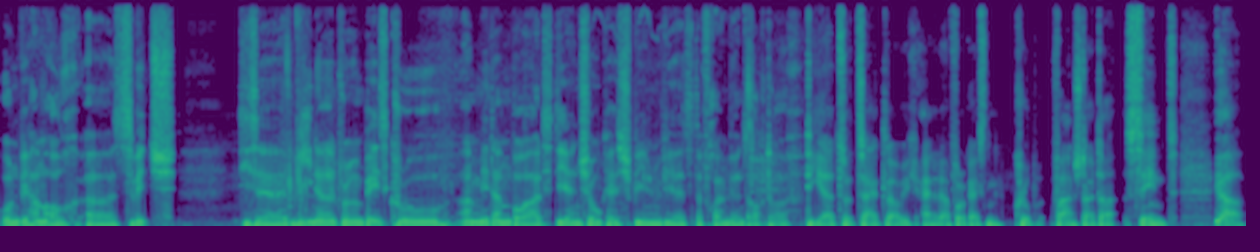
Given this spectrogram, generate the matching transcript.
und wir haben auch äh, Switch, diese Wiener Drum Bass Crew mit an Bord, die ein Showcase spielen wird. Da freuen wir uns auch drauf. Die ja zurzeit, glaube ich, einer der erfolgreichsten Clubveranstalter sind. Ja,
